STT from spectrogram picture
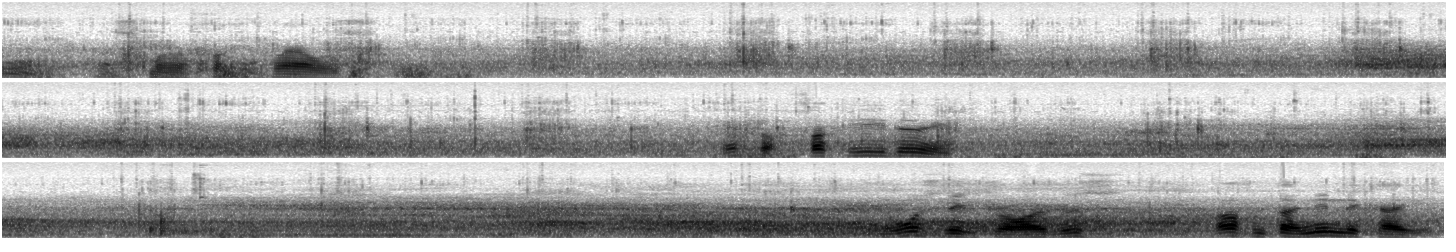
Mm, that's my fucking flowers. What the fuck are you doing? You watch these drivers, half of them don't indicate.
